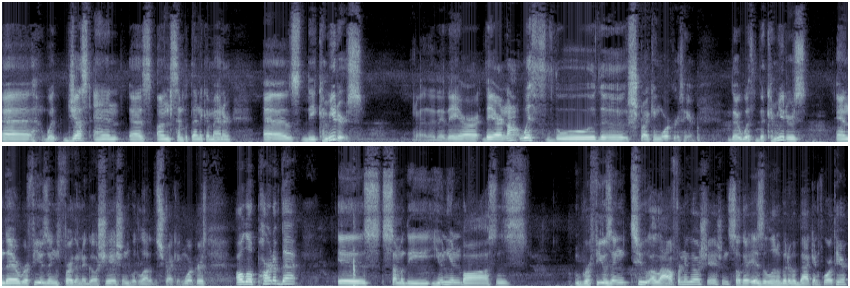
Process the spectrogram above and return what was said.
uh, with just and as unsympathetic a manner as the commuters. Uh, they, they are they are not with the the striking workers here. They're with the commuters and they're refusing further negotiations with a lot of the striking workers. Although part of that is some of the union bosses refusing to allow for negotiations, so there is a little bit of a back and forth here.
